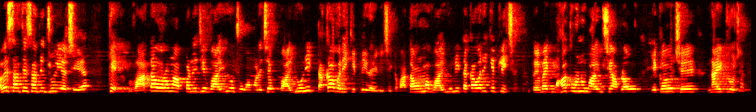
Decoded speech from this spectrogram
હવે સાથે સાથે જોઈએ છીએ કે વાતાવરણમાં આપણને જે વાયુઓ જોવા મળે છે, વાયુની ટકાવારી કેટલી રહેલી છે? કે વાતાવરણમાં વાયુની ટકાવારી કેટલી છે? તો એમાં એક મહત્વનું વાયુ છે આપણો એ કયો છે નાઇટ્રોજન.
